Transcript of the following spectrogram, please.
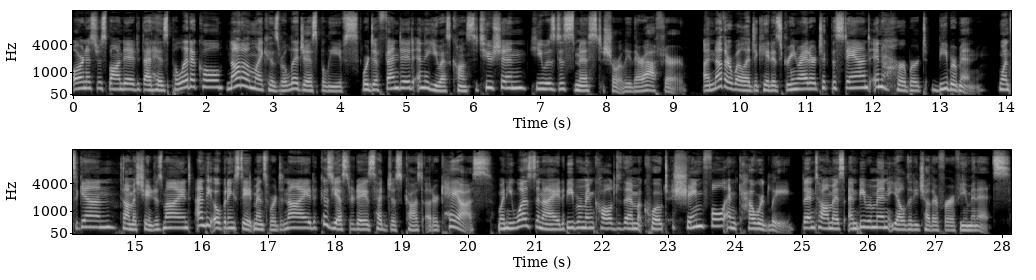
Ornitz responded that his political, not unlike his religious beliefs, were defended in the US Constitution. He was dismissed shortly thereafter. Another well educated screenwriter took the stand in Herbert Biberman. Once again, Thomas changed his mind, and the opening statements were denied because yesterday's had just caused utter chaos. When he was denied, Biberman called them, quote, shameful and cowardly. Then Thomas and Biberman yelled at each other for a few minutes.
